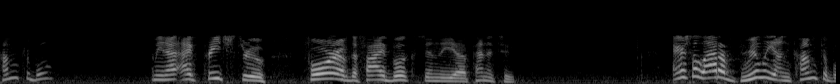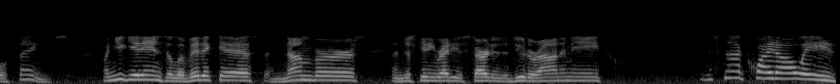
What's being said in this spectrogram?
comfortable. I mean, I, have preached through four of the five books in the uh, Pentateuch. There's a lot of really uncomfortable things. When you get into Leviticus and Numbers and just getting ready to start into Deuteronomy, it's not quite always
